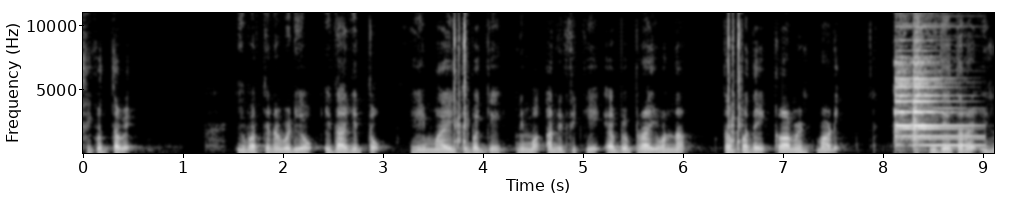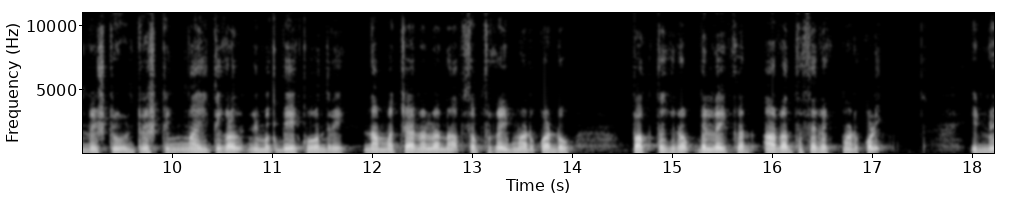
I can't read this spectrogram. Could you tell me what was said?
ಸಿಗುತ್ತವೆ. ಇವತ್ತಿನ ವಿಡಿಯೋ ಇದಾಗಿತ್ತು. ಈ ಮಾಹಿತಿ ಬಗ್ಗೆ ನಿಮ್ಮ ಅನಿಸಿಕೆ, ಅಭಿಪ್ರಾಯವನ್ನು ತಪ್ಪದೆ ಕಾಮೆಂಟ್ ಮಾಡಿ. ಇದೇ ಥರ ಇನ್ನಷ್ಟು ಇಂಟ್ರೆಸ್ಟಿಂಗ್ ಮಾಹಿತಿಗಳು ನಿಮಗೆ ಬೇಕು ಅಂದರೆ ನಮ್ಮ ಚಾನಲನ್ನು ಸಬ್ಸ್ಕ್ರೈಬ್ ಮಾಡಿಕೊಂಡು ಪಕ್ಕದಾಗಿರೋ ಬೆಲ್ಲೈಕನ್ ಆಲ್ ಅಂತ ಸೆಲೆಕ್ಟ್ ಮಾಡ್ಕೊಳ್ಳಿ. ಇನ್ನು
